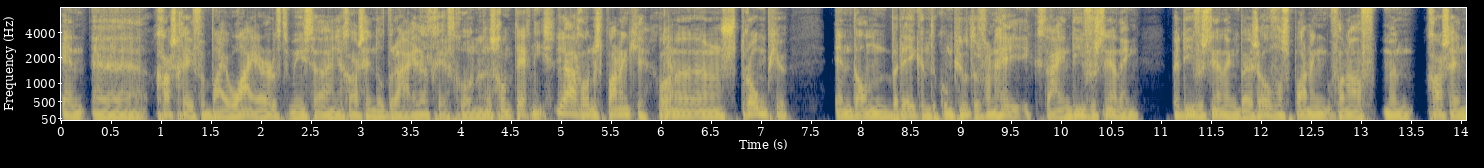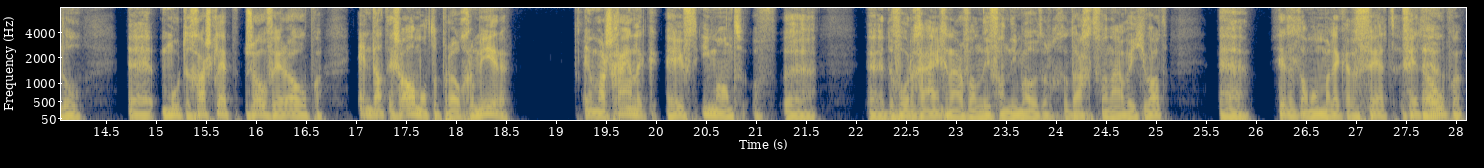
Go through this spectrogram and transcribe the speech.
En eh, gas geven by wire, of tenminste aan je gashendel draaien, dat geeft gewoon een, Dat is gewoon technisch. ja, gewoon een spanningje. Gewoon een, een stroompje. En dan berekent de computer van... hé, hey, ik sta in die versnelling. Bij die versnelling, bij zoveel spanning vanaf mijn gashendel... eh, moet de gasklep zo ver open. En dat is allemaal te programmeren. En waarschijnlijk heeft iemand... of eh, de vorige eigenaar van die, van die motor gedacht van... nou, weet je wat, zet het allemaal maar lekker vet, vet Ja. open.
